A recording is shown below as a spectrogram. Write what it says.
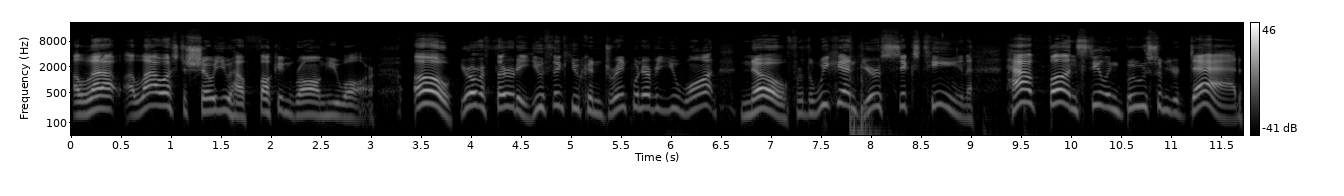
Allow allow us to show you how fucking wrong you are. Oh, you're over 30. You think you can drink whenever you want? No. For the weekend, you're 16. Have fun stealing booze from your dad,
